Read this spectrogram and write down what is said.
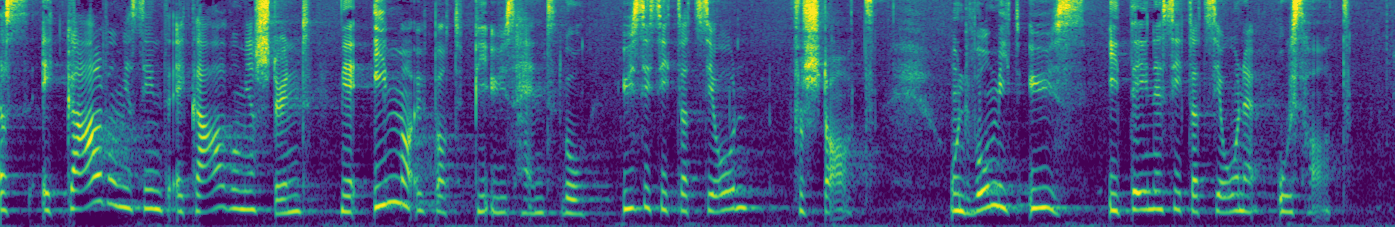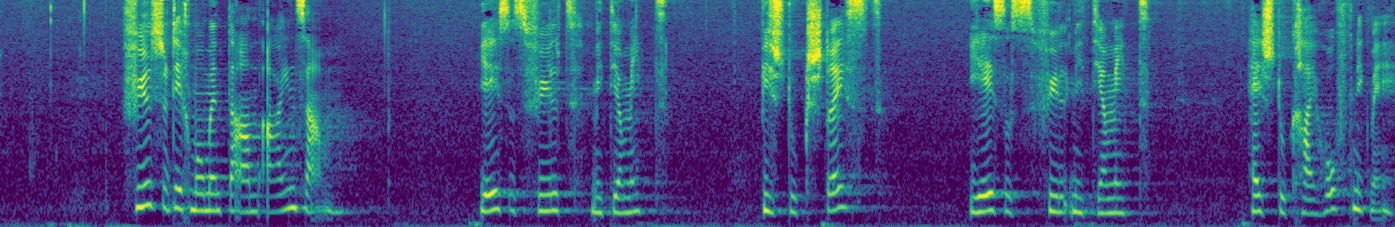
dass egal wo wir sind, egal wo wir stehen, wir immer jemanden bei uns haben, wo unsere Situation versteht und wo mit uns in diesen Situationen aushält. Fühlst du dich momentan einsam? Jesus fühlt mit dir mit. Bist du gestresst? Jesus fühlt mit dir mit. Hast du keine Hoffnung mehr?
